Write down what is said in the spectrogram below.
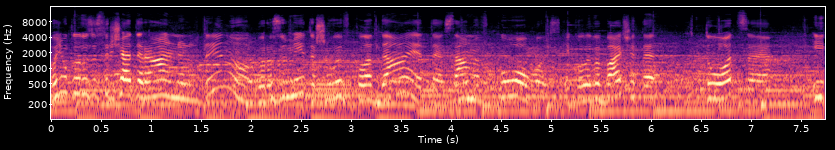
Потім, коли ви зустрічаєте реальну людину, ви розумієте, що ви вкладаєте саме в когось. І коли ви бачите, хто це і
